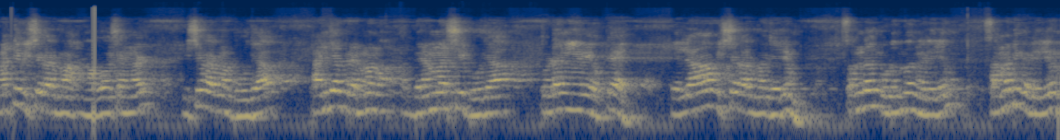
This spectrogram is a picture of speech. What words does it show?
മറ്റ് വിശ്വകർമ്മ ആഘോഷങ്ങൾ വിശ്വകർമ്മ പൂജ പഞ്ചബ്രഹ്മ ബ്രഹ്മശ്രീ പൂജ തുടങ്ങിയവയൊക്കെ എല്ലാ വിശ്വകർമ്മജരും സ്വന്തം കുടുംബങ്ങളിലും സമിതികളിലും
